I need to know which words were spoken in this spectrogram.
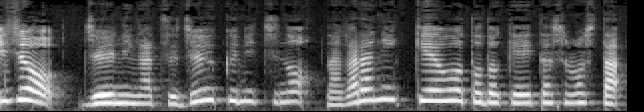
以上、12月19日のながら日経をお届けいたしました。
